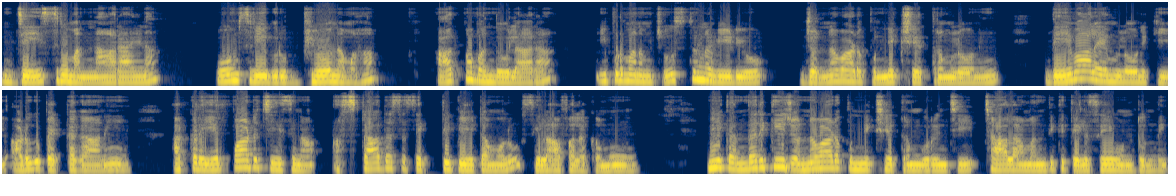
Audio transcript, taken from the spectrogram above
జై శ్రీమన్నారాయణ. ఓం శ్రీ గురుభ్యో నమ. ఆత్మబంధువులారా ఇప్పుడు మనం చూస్తున్న వీడియో జొన్నవాడ పుణ్యక్షేత్రంలోని దేవాలయంలోనికి అడుగు పెట్టగానే అక్కడ ఏర్పాటు చేసిన అష్టాదశ శక్తి పీఠములు శిలాఫలకము. మీకందరికీ జొన్నవాడ పుణ్యక్షేత్రం గురించి చాలా మందికి తెలిసే ఉంటుంది.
